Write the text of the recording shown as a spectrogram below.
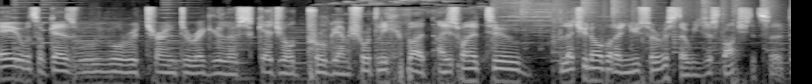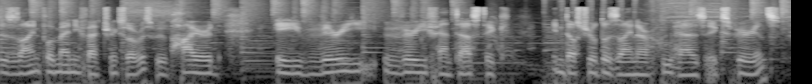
Hey, what's up, guys? We will return to regular scheduled program shortly, but I just wanted to let you know about a new service that we just launched. It's a design for manufacturing service. We've hired a very, very fantastic industrial designer who has experience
